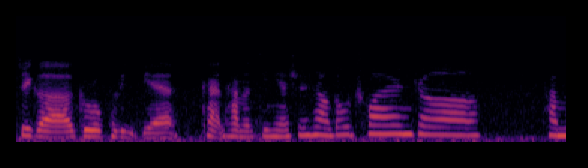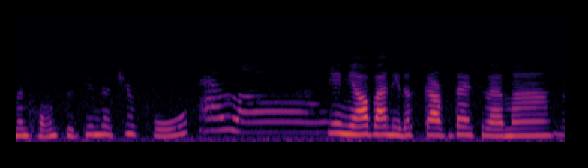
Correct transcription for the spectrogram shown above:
这个 group 里边。看他们今天身上都穿着他们童子军的制服。Hello。你要把你的 scarf 带起来吗 No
